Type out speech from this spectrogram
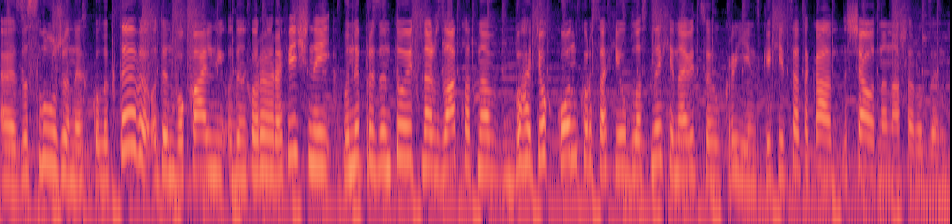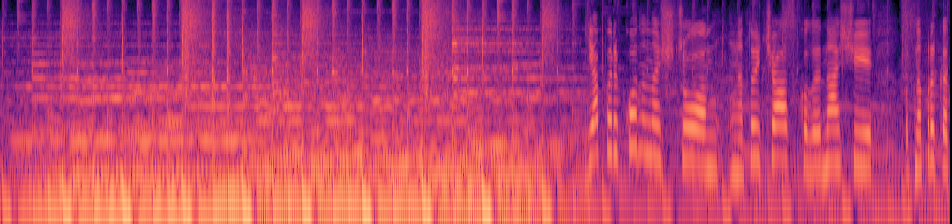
Е, Заслужених колективи, один вокальний, один хореографічний. Вони презентують наш заклад на багатьох конкурсах і обласних, і навіть всеукраїнських. І це така ще одна наша родзинка. Я переконана, що на той час, коли наші, от, наприклад,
